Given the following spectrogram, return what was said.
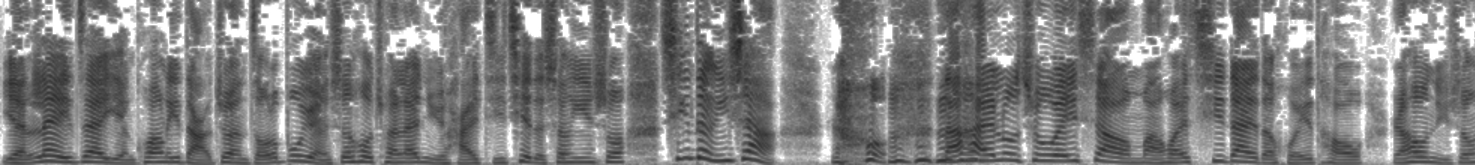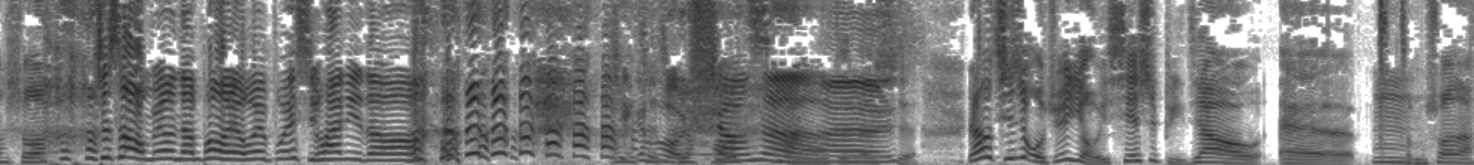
眼泪在眼眶里打转。走了不远，身后传来女孩急切的声音说：“请等一下。”然后男孩露出微笑，满。怀期待的回头，然后女生说：“就算我没有男朋友，我也不会喜欢你的哦。”这个好伤啊，真的是。然后其实我觉得有一些是比较呃，怎么说呢，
